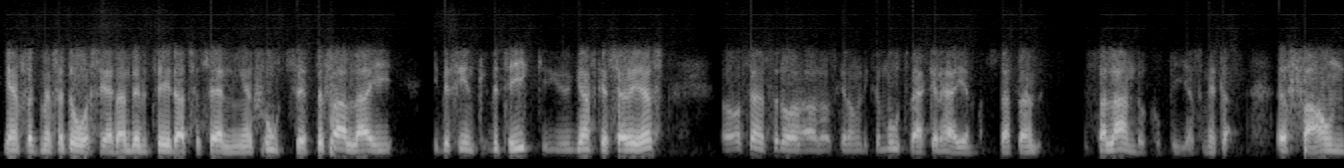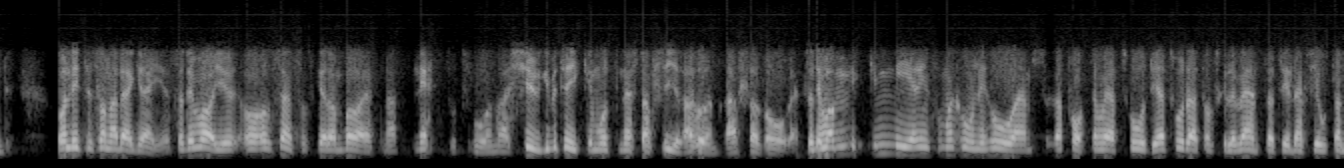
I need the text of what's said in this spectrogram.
jämfört med för ett år sedan. Det betyder att försäljningen fortsätter falla i, i befintlig butik ganska seriöst. Och sen så då, ja, då ska de liksom motverka det här genom att starta en Zalando-kopia som heter A Found och lite sådana där grejer. Så det var ju, och sen så ska de bara öppna netto 220 butiker mot nästan 400 förra året. Så det var mycket mer information i H&M's rapport än vad jag trodde. Jag trodde att de skulle vänta till den 14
